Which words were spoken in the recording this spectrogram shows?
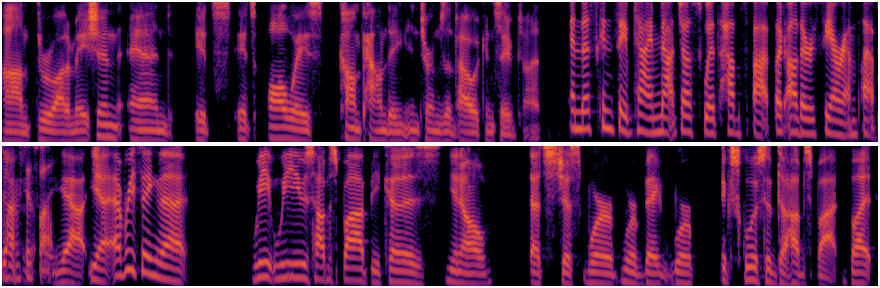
um, through automation, and it's it's always compounding in terms of how it can save time. And this can save time not just with HubSpot, but other CRM platforms Definitely. as well. Yeah, yeah, everything that we we use HubSpot because you know that's just we're we're big we're exclusive to HubSpot, but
